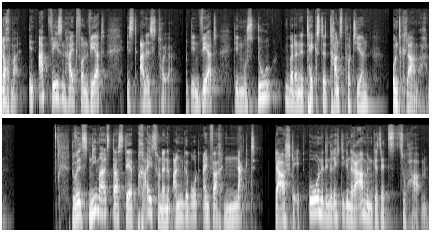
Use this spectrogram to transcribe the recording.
Nochmal, in Abwesenheit von Wert ist alles teuer. Und den Wert, den musst du über deine Texte transportieren und klar machen. Du willst niemals, dass der Preis von deinem Angebot einfach nackt dasteht, ohne den richtigen Rahmen gesetzt zu haben.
